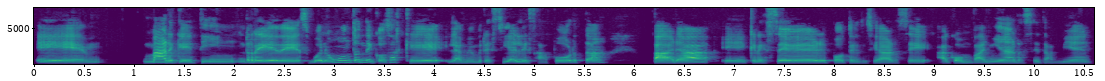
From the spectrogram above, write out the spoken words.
em, marketing, redes, bueno, un montón de cosas que la membresía les aporta para eh, crecer, potenciarse, acompañarse también.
